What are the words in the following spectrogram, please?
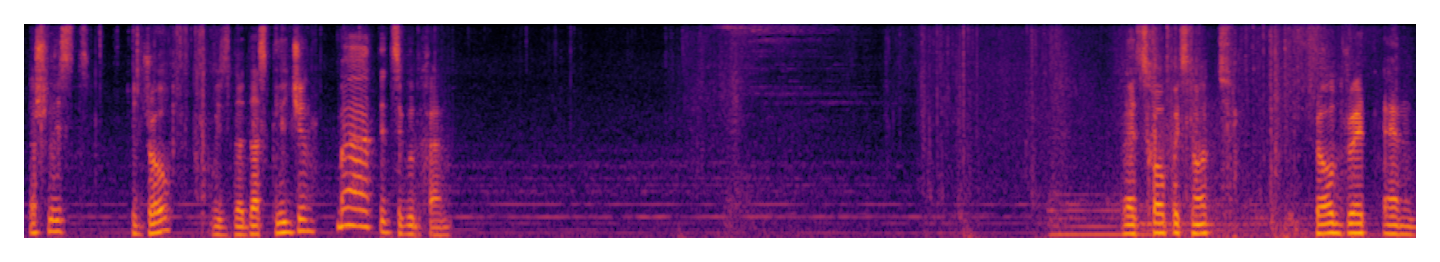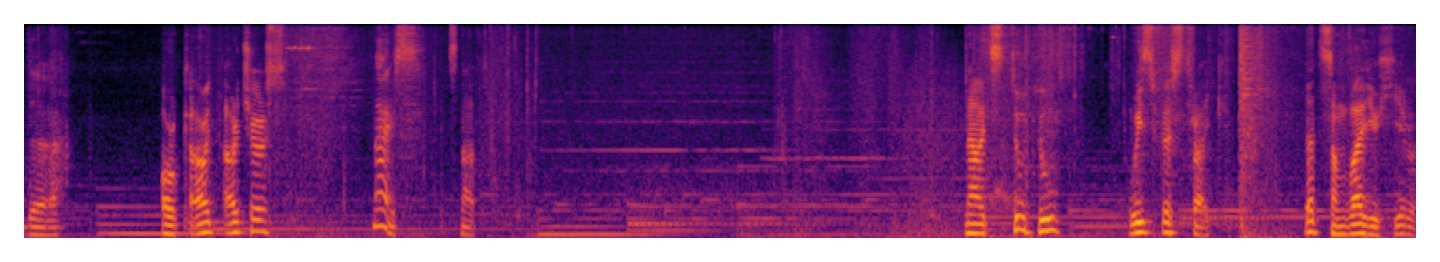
specialist to draw with the Dusk Legion, but it's a good hand. Let's hope it's not Sheoldred and uh, Orc ar Archers. Nice, it's not. Now it's 2-2 with first strike. That's some value here.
